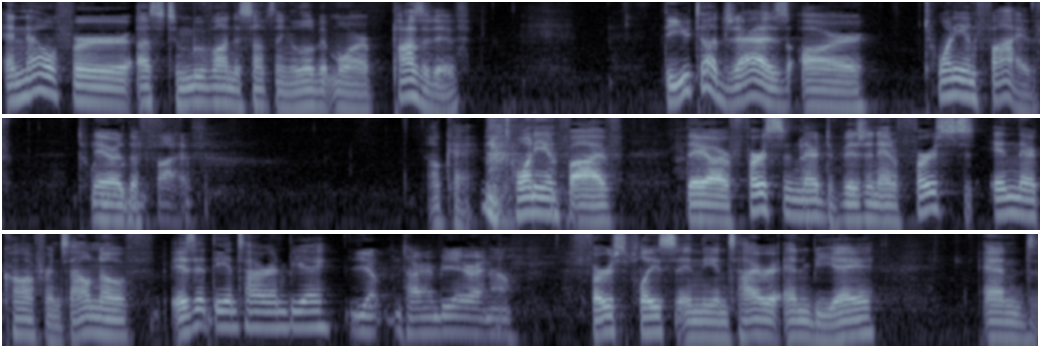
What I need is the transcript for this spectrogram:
And now for us to move on to something a little bit more positive. The Utah Jazz are 20 and 5. They are the five. Okay. 20 and 5. They are first in their division and first in their conference. I don't know if is it the entire NBA? Yep, entire NBA right now. First place in the entire NBA and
